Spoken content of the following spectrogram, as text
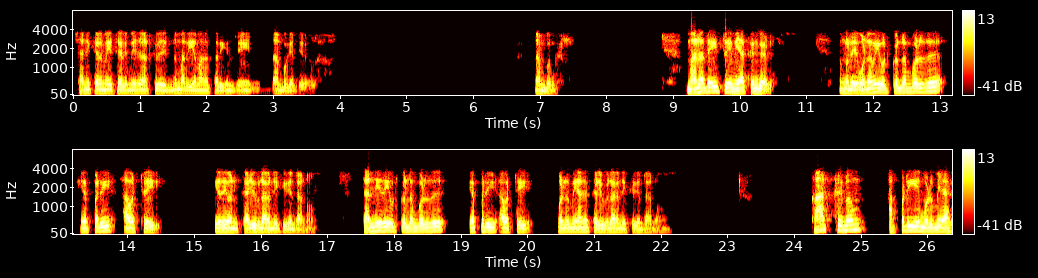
சனிக்கிழமை சேலை மீது நாட்களில் இன்னும் அதிகமாக தருகின்றேன். நம்புகின்றீர்களா? நம்புங்கள். மனதை தூய்மையாக்குங்கள். உங்களுடைய உணவை உட்கொள்ளும் பொழுது எப்படி அவற்றை இறைவன் கழிவுகளாக நீக்குகின்றானோ தண்ணீரை உட்கொள்ளும் பொழுது எப்படி அவற்றை முழுமையான கழிவுகளாக நீக்குகின்றானோ காற்றிலும் அப்படியே முழுமையாக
